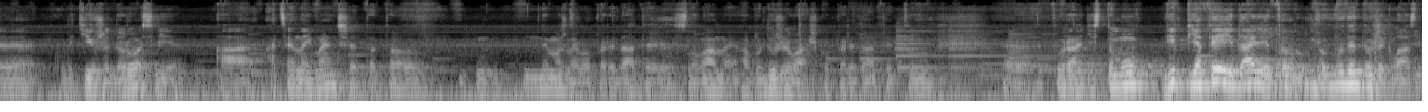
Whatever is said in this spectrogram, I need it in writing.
е, коли ті вже дорослі, а, а це найменше, то, то неможливо передати словами або дуже важко передати ту, е, ту радість. Тому від п'яти і далі то, то буде дуже класно.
